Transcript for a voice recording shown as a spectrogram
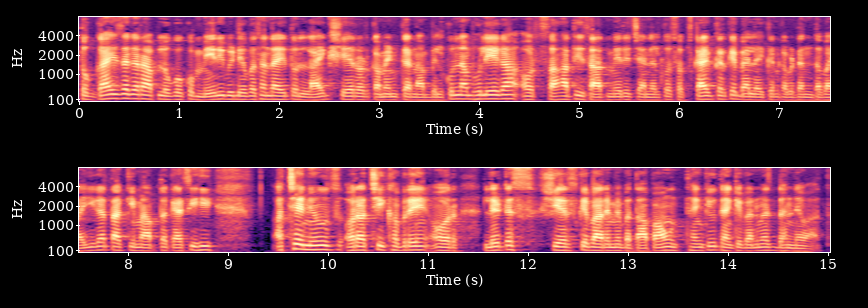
तो गाइज़ अगर आप लोगों को मेरी वीडियो पसंद आई तो लाइक शेयर और कमेंट करना बिल्कुल ना भूलिएगा और साथ ही साथ मेरे चैनल को सब्सक्राइब करके बेल आइकन का बटन दबाइएगा ताकि मैं आप तक ऐसी ही अच्छे न्यूज़ और अच्छी खबरें और लेटेस्ट शेयर्स के बारे में बता पाऊँ। Thank you thank you very much धन्यवाद।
